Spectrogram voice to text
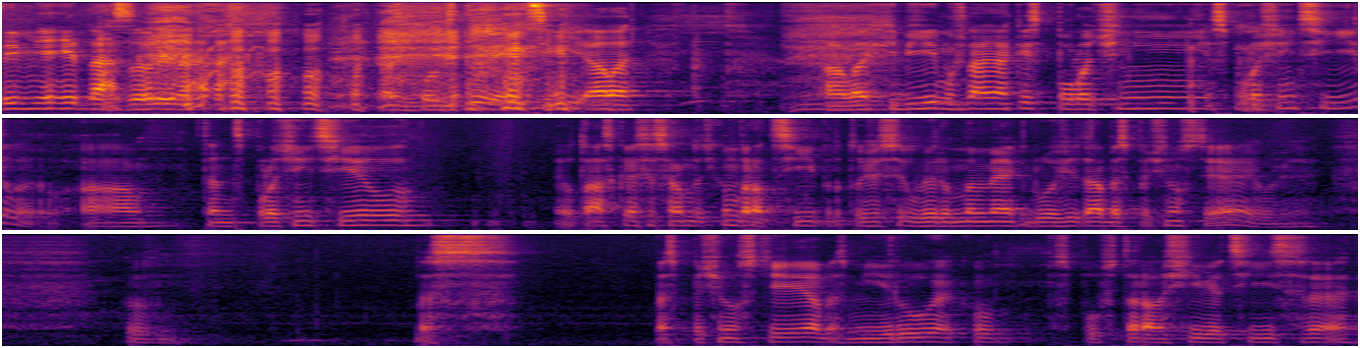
vyměnit názory na, na spoustu věcí, ale, ale chybí možná nějaký společný, společný cíl. A ten společný cíl je otázka, jestli se nám teď vrací, protože si uvědomujeme, jak důležitá bezpečnost je. Jo, že jako bez bezpečnosti a bez míru jako spousta dalších věcí se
